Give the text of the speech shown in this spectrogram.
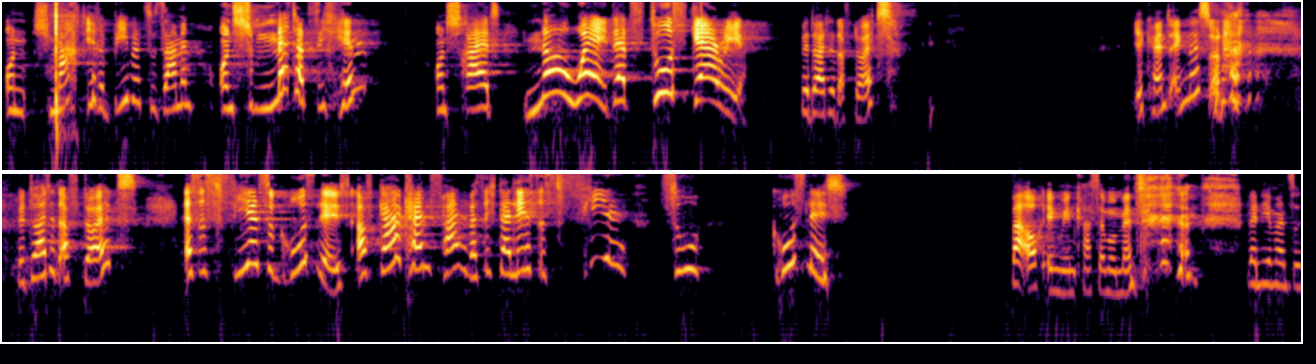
und macht ihre Bibel zusammen und schmettert sich hin und schreit, No way, that's too scary. Bedeutet auf Deutsch. Ihr könnt Englisch, oder? Bedeutet auf Deutsch, es ist viel zu gruselig. Auf gar keinen Fall. Was ich da lese, ist viel zu gruselig. War auch irgendwie ein krasser Moment, wenn jemand so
